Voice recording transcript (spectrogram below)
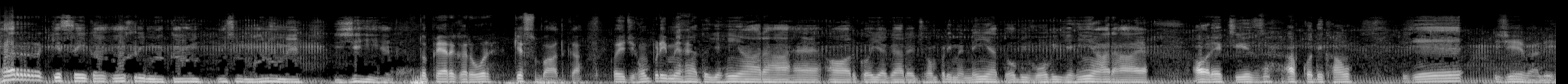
हर किसी का आखिरी मकाम मुसलमानों में यही है। तो फिर गरूर, किस बात का? कोई झोंपड़ी में है तो यहीं आ रहा है, और कोई अगर झोंपड़ी में नहीं है तो भी वो भी यहीं आ रहा है। और एक चीज़ आपको दिखाऊँ, ये ये वाली,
